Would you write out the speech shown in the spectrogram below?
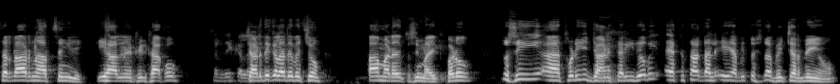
ਸਰਦਾਰ ਨਾਥ ਸਿੰਘ ਜੀ ਕੀ ਹਾਲ ਨੇ? ਠੀਕ ਠਾਕ ਹੋ? ਚੜ੍ਹਦੀ ਕਲਾ ਚੜ੍ਹਦੀ ਕਲਾ ਦੇ ਵਿੱਚੋਂ। ਆ ਮਾੜਾ ਜਿਹਾ ਤੁਸੀਂ ਮਾਈਕ ਫੜੋ। ਤੁਸੀਂ ਥੋੜੀ ਜਿਹੀ ਜਾਣਕਾਰੀ ਦਿਓ ਵੀ ਇੱਕ ਤਾਂ ਗੱਲ ਇਹ ਆ ਵੀ ਤੁਸੀਂ ਤਾਂ ਵਿਚਰਦੇ ਹੋ।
